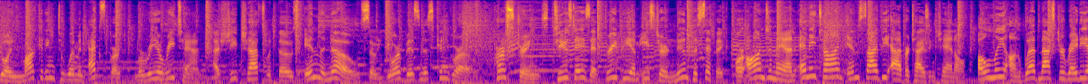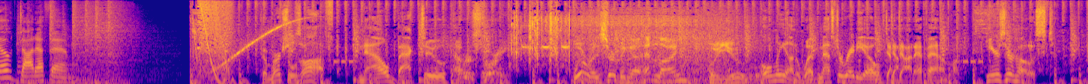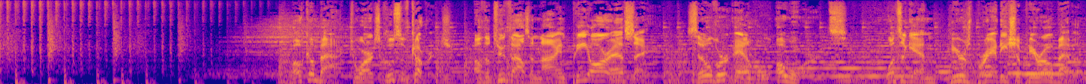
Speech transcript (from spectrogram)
Join Marketing to Women expert Maria Retan as she chats with those in the know so your business can grow. Purse Strings, Tuesdays at 3 p.m. Eastern, noon Pacific, or on demand anytime inside the advertising channel. Only on WebmasterRadio.fm. Commercials off. Now back to Cover Story. We're reserving a headline for you. Only on WebmasterRadio.fm. Here's your host. Welcome back to our exclusive coverage of the 2009 PRSA Silver Anvil Awards. Once again, here's Brandy Shapiro Babin.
